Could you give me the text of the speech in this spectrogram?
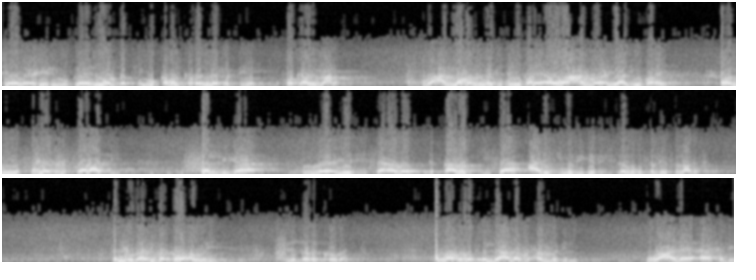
si aan cedhiiri u gelin nin walba tii uu qaban karo inuu xifdiyo. Wakaa way macna. Wacallamahu nabigu uu baray anwaacan noocyo ayuu baray. Oo min siyaqi salaati. Salliga noocyadiisa ama qaababkiisa caleyhi nabiga dushiisa lagu saliyo sal lay slam ta koobaadi marka waxa weeye siiqada koobaad. Allahuma salli calaa muxamadin wacala ahli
